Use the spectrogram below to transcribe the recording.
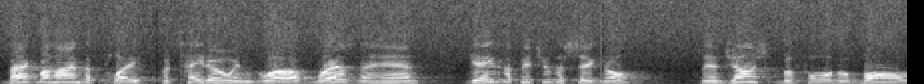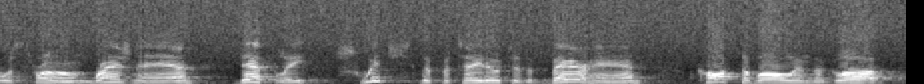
Back behind the plate, potato in glove, Bresnahan gave the pitcher the signal. Then just before the ball was thrown, Bresnahan deftly switched the potato to the bare hand, caught the ball in the glove,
